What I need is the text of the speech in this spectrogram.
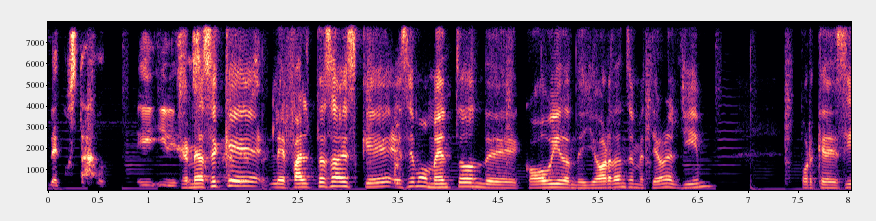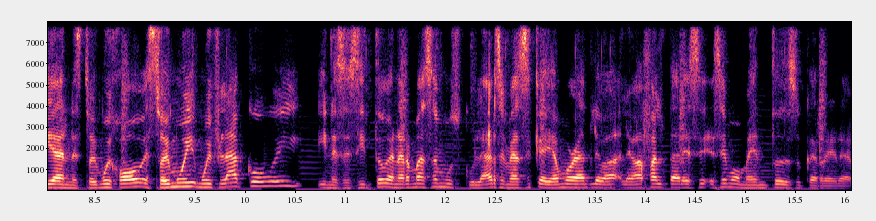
de costado. Y, se me hace que le falta, ¿sabes qué? Ese momento donde Kobe, donde Jordan se metieron al gym, porque decían, estoy muy joven, estoy muy, muy flaco, güey, y necesito ganar masa muscular. Se me hace que a Morant le va, le va a faltar ese, ese momento de su carrera.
